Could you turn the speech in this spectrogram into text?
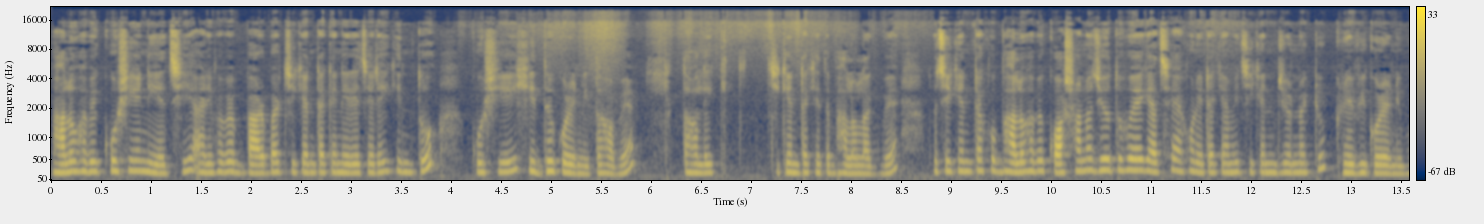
ভালোভাবে কষিয়ে নিয়েছি। আর এভাবে বারবার চিকেনটাকে নেড়ে চেড়েই কিন্তু কষিয়েই সিদ্ধ করে নিতে হবে। তাহলে চিকেনটা খেতে ভালো লাগবে। তো চিকেনটা খুব ভালোভাবে কষানো যেহেতু হয়ে গেছে, এখন এটাকে আমি চিকেনের জন্য একটু গ্রেভি করে নিব।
